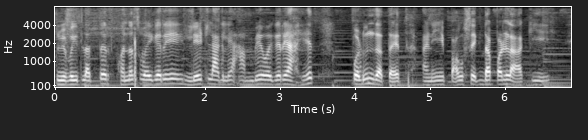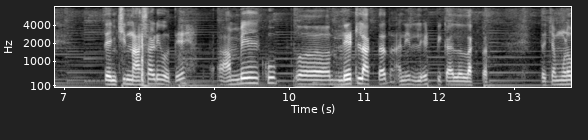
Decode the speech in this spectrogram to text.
तुम्ही बघितलात तर फणस वगैरे लेट लागले आंबे वगैरे आहेत पडून जात आहेत आणि पाऊस एकदा पडला की त्यांची नासाडी होते. आंबे खूप लेट लागतात आणि लेट पिकायला लागतात. त्याच्यामुळं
